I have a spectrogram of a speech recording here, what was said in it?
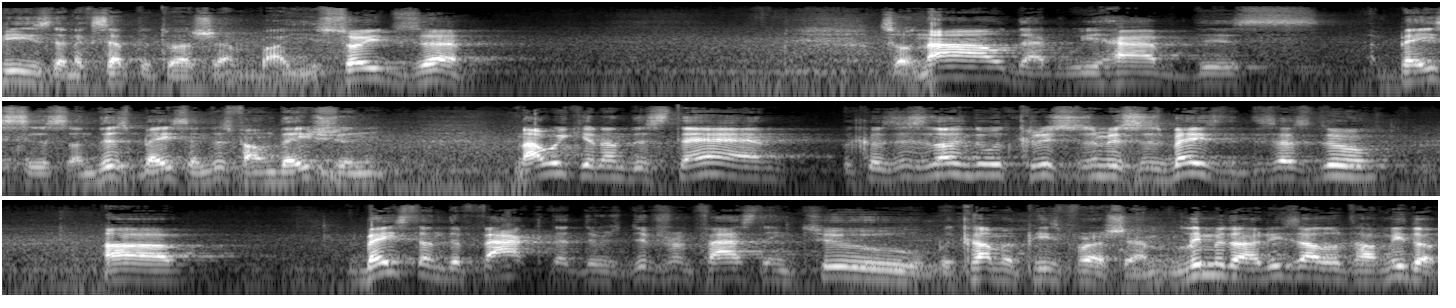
appeased and accepted to Hashem. By Yisoid. So now that we have this basis, on this base and this foundation, now we can understand, because this has nothing to do with Krisus and misas beis din. This has to do, uh, based on the fact that there's different fasting to become a peace for Hashem. Limud Arizal Talmidov.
